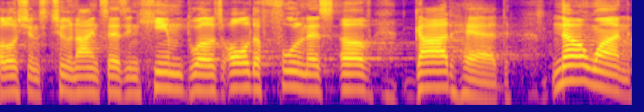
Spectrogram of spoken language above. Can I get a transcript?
Colossians 2 9 says, In him dwells all the fullness of Godhead. No one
